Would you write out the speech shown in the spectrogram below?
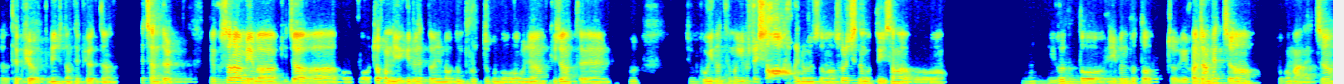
그 대표, 민주당 대표였던 해찬들, 네, 그 사람이 막 기자가 뭐, 뭐 조금 얘기를 했더니 막 눈 부릅뜨고 뭐 그냥 기자한테 뭐 지금 고인한테 막 이럴 수 있어! 이러면서 막 소리치는 것도 이상하고, 음, 이건 또, 이분도 또 저기 화장했죠. 그건 안 했죠.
